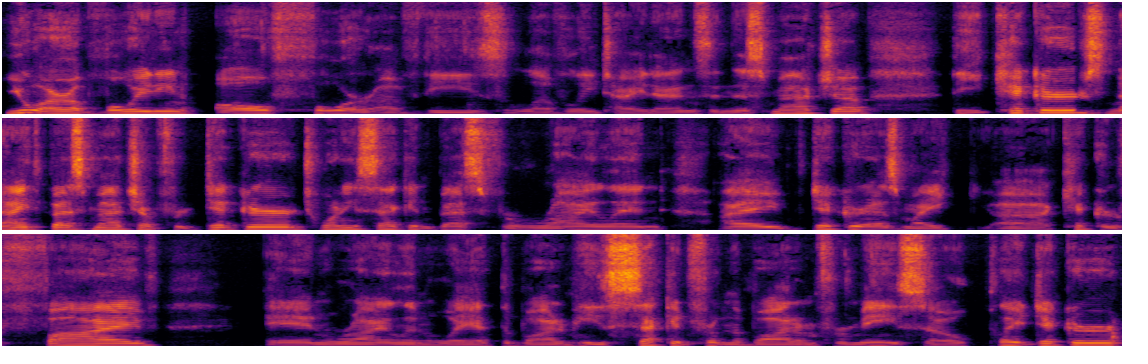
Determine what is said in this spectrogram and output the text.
you are avoiding all four of these lovely tight ends in this matchup. The kickers, ninth best matchup for Dicker, 22nd best for Ryland. I Dicker as my uh, kicker five and Ryland way at the bottom. He's second from the bottom for me. So play Dicker.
